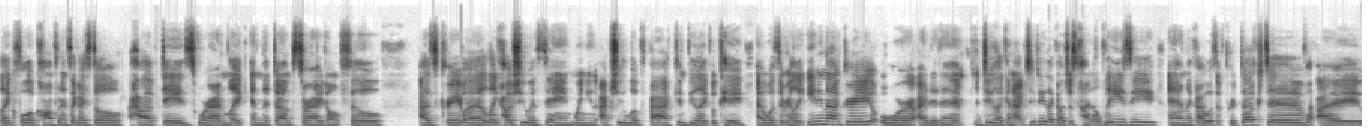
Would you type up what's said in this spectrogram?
like full of confidence. Like i still have days where i'm like in the dumps or i don't feel as great. But like how she was saying, when you actually look back and be like, okay, I wasn't really eating that great, or I didn't do like an activity, like I was just kind of lazy and like I wasn't productive. I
